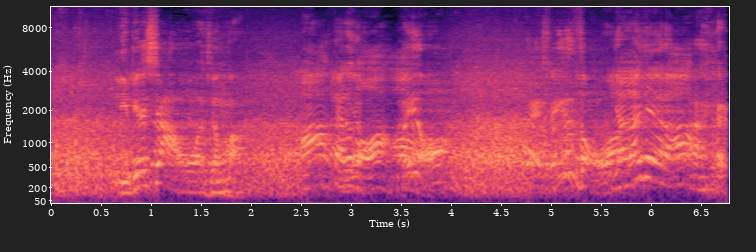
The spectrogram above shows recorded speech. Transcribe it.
你别吓唬我行吗？啊，带他走啊？没有，带谁走啊？演完这个了啊，哎，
